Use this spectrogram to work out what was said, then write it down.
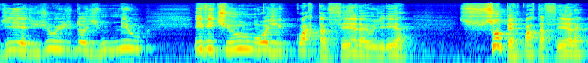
dia de junho de 2021. Hoje, quarta-feira, eu diria super quarta-feira,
